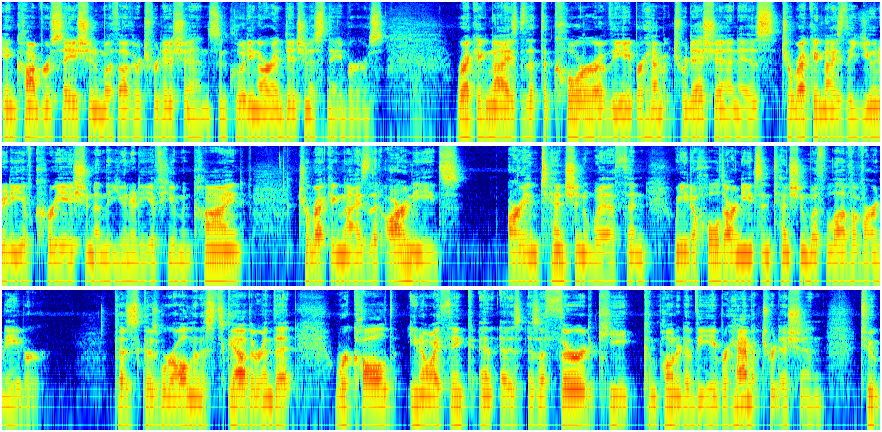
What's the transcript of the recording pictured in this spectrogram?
in conversation with other traditions, including our indigenous neighbors. Recognize that the core of the Abrahamic tradition is to recognize the unity of creation and the unity of humankind, to recognize that our needs our intention with, and we need to hold our needs in tension with love of our neighbor, because because we're all in this together, and that we're called, you know, I think as, as a third key component of the Abrahamic tradition to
